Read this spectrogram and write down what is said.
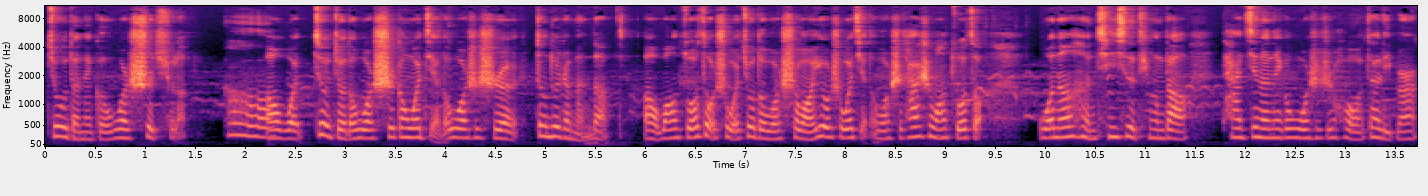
舅的那个卧室去了。哦，我舅舅的卧室跟我姐的卧室是正对着门的。呃，往左走是我舅的卧室，往右是我姐的卧室。他是往左走，我能很清晰的听到他进了那个卧室之后，在里边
